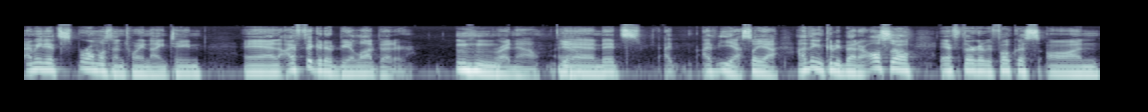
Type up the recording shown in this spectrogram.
I mean, it's we're almost in 2019, and I figured it would be a lot better right now. Mm-hmm. Yeah. And it's, I, I, yeah, so yeah, I think it could be better. Also, if they're going to be focused on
